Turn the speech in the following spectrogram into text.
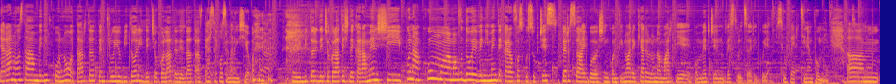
iar anul ăsta am venit cu o nouă tartă pentru iubitorii de ciocolată de data asta. Asta pot să mănânc și eu. Da. iubitorii de ciocolată și de caramel și până acum am avut două evenimente care au fost cu succes. Sper să aibă și în continuare, chiar în luna martie, vom merge în vestul țării cu ea. Super, ținem pumnii. Um,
